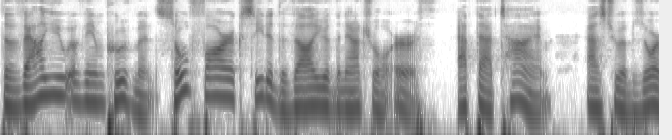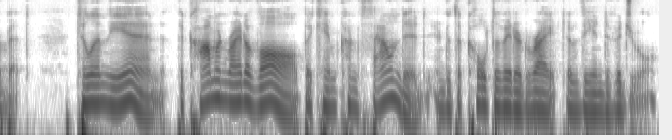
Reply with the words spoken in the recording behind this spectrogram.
The value of the improvement so far exceeded the value of the natural earth at that time as to absorb it, till in the end the common right of all became confounded into the cultivated right of the individual.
